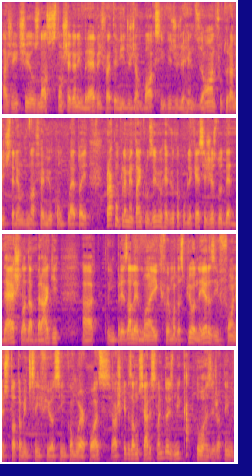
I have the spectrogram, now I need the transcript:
A gente, os nossos estão chegando em breve, a gente vai ter vídeo de unboxing, vídeo de hands-on, futuramente teremos o nosso review completo aí, para complementar inclusive o review que eu publiquei esses dias do The Dash, lá da Brag, a empresa alemã aí que foi uma das pioneiras em fones totalmente sem fio, assim como o AirPods. Eu acho que eles anunciaram isso lá em 2014, já tem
